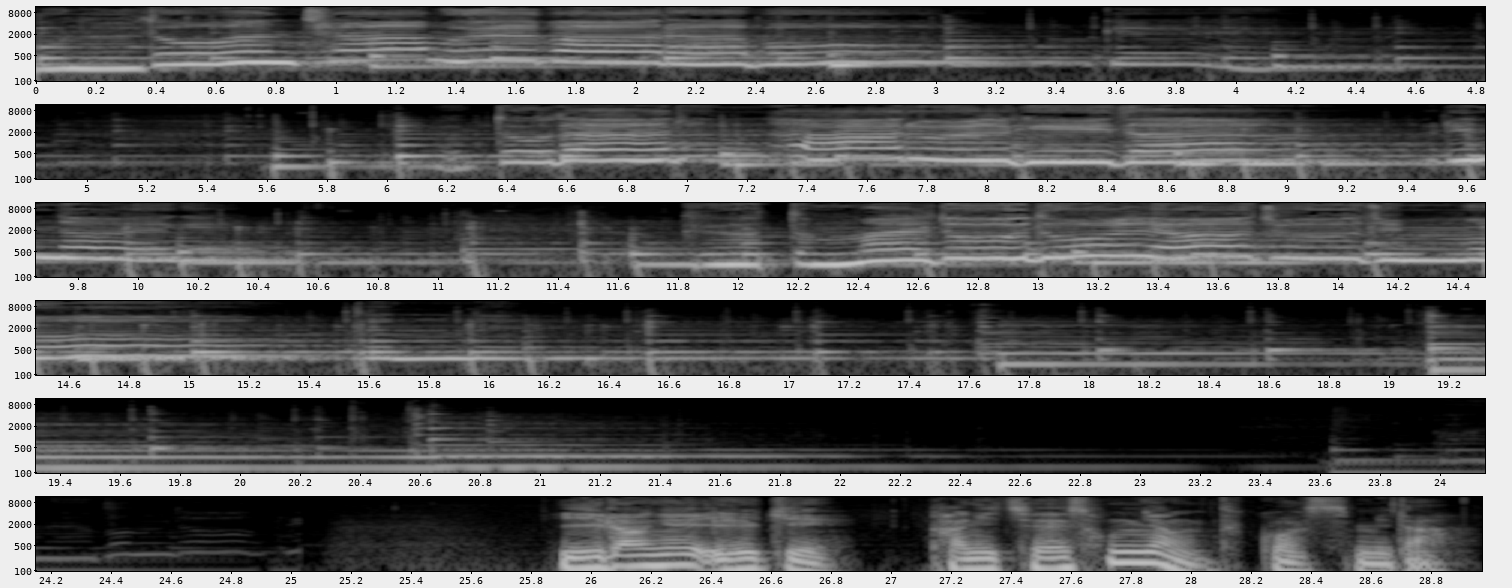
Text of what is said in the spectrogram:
오늘도 한참을 바라보게 해. 또 다른 하루를 기다린 너에게 그 어떤 말도 돌려주지 못했네 이랑의 일기, 강희채의 성냥 듣고 왔습니다.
